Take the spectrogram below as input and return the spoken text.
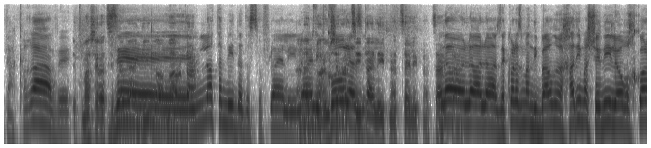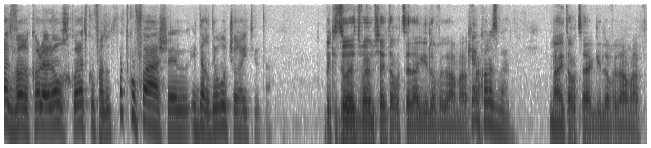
את ההכרה, ו... את מה שרצית להגיד לא אמרת? לא תמיד עד הסוף, לא היה לי, על לא היה לי את הדברים כל... שרצית הזה- להתנצל, התנצלת? לא, לא, לא, זה כל הזמן דיברנו אחד עם השני לאורך כל הדבר, כל, לאורך כל התקופה. זאת הייתה תקופה של הידרדרות שראיתי אותה. בקיצור, יש דברים שהיית רוצה להגיד לו ולא אמרת. כן, כל הזמן. מה היית רוצה להגיד לו ולא אמרת?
